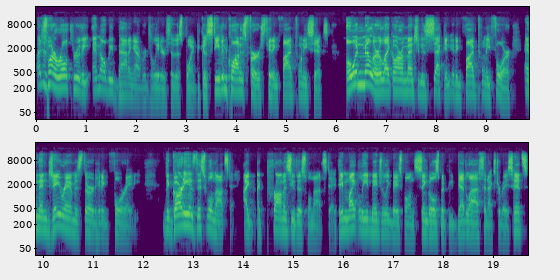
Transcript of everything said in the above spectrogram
I just want to roll through the MLB batting average leaders to this point because Steven Kwan is first, hitting 526. Owen Miller, like Aram mentioned, is second, hitting 524. And then J Ram is third, hitting 480 the Guardians, this will not stay. I, I promise you, this will not stay. They might lead Major League Baseball in singles, but be dead last in extra base hits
